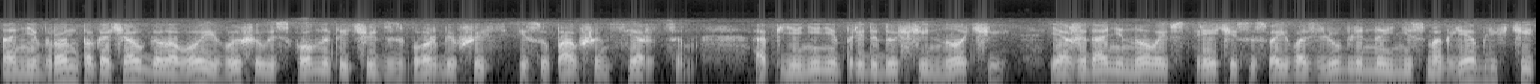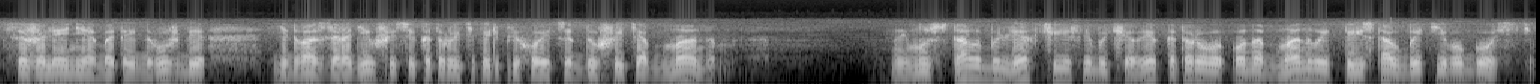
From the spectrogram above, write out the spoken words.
Аниброн покачал головой и вышел из комнаты, чуть сгорбившись и с упавшим сердцем. Опьянение предыдущей ночи и ожидание новой встречи со своей возлюбленной не смогли облегчить сожаление об этой дружбе, едва зародившейся, которую теперь приходится душить обманом. Но ему стало бы легче, если бы человек, которого он обманывает, перестал быть его гостем.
